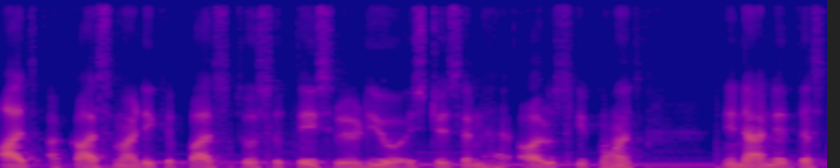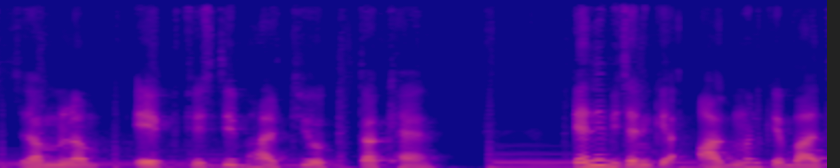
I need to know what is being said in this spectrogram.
आज आकाशवाणी के पास दो सौ तेईस रेडियो स्टेशन है और उसकी पहुँच निन्यानवे दशमलव एक फ़ीसदी भारतीयों तक है। टेलीविज़न के आगमन के बाद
